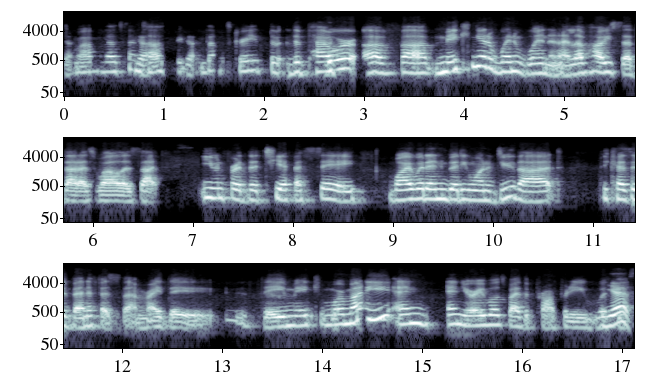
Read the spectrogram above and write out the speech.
Yeah. Wow, that's fantastic. Yeah. That's great. The, the power of uh, making it a win win. And I love how you said that as well is that even for the TFSA, why would anybody want to do that? Because it benefits them, right? They they make more money and and you're able to buy the property with yes.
